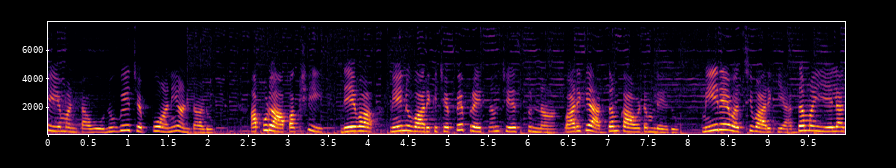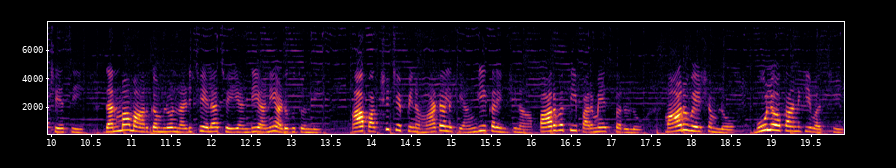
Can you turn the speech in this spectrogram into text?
చేయమంటావు? నువ్వే చెప్పు అని అంటాడు. అప్పుడు ఆ పక్షి దేవా నేను వారికి చెప్పే ప్రయత్నం చేస్తున్నా. వారికి అర్థం కావటం లేదు. మీరే వచ్చి వారికి అర్థమయ్యేలా చేసి ధర్మ మార్గంలో నడిచేలా చేయండి అని అడుగుతుంది. ఆ పక్షి చెప్పిన మాటలకి అంగీకరించిన పార్వతీ పరమేశ్వరులు మారువేషంలో భూలోకానికి వచ్చి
